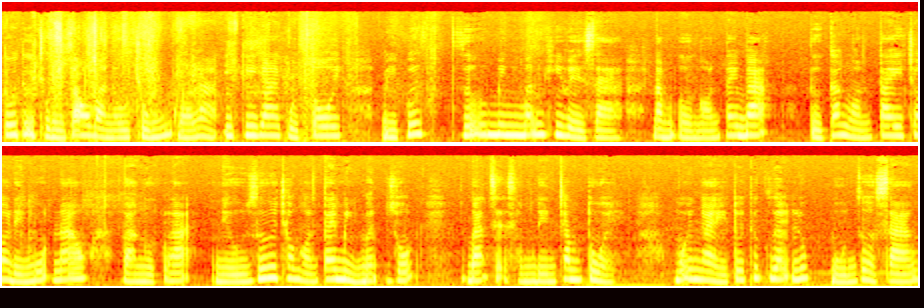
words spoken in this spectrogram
Tôi tự trồng rau và nấu chúng, đó là Ikigai của tôi. Bí quyết giữ minh mẫn khi về già nằm ở ngón tay bạn, từ các ngón tay cho đến bộ não và ngược lại, nếu giữ cho ngón tay mình bận rộn, bạn sẽ sống đến trăm tuổi. Mỗi ngày tôi thức dậy lúc 4 giờ sáng,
